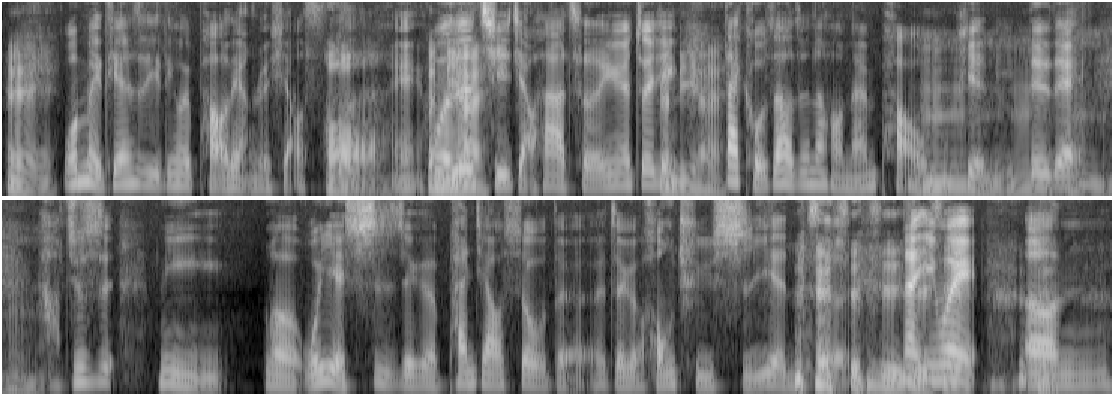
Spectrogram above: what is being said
哎，我每天是一定会跑两个小时的，哎，或者是骑脚踏车，因为最近戴口罩真的好难跑，我不骗你，对不对？好，就是你，呃，我也是这个潘教授的这个红曲实验者。那因为，嗯，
